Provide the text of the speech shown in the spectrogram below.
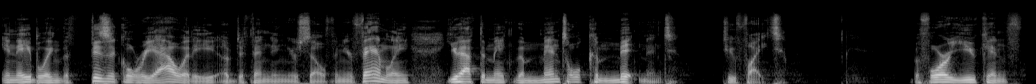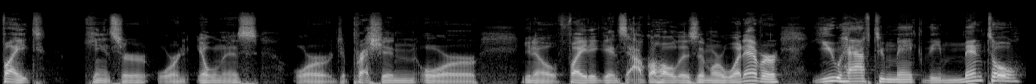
enabling the physical reality of defending yourself and your family, you have to make the mental commitment to fight. Before you can fight cancer or an illness or depression or you know fight against alcoholism or whatever you have to make the mental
